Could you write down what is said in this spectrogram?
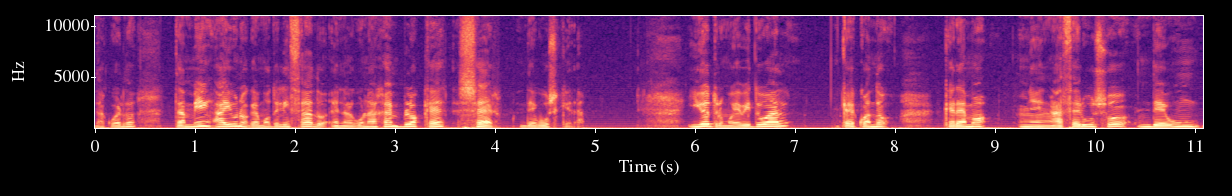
¿De acuerdo? También hay uno que hemos utilizado en algunos ejemplos que es ser de búsqueda. Y otro muy habitual que es cuando queremos hacer uso de un,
